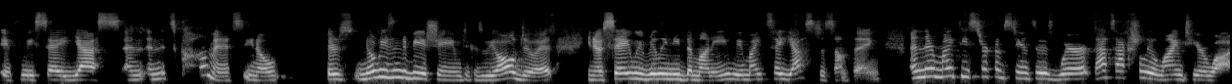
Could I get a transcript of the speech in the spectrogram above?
if we say yes. And and it's common. It's you know, there's no reason to be ashamed because we all do it you know say we really need the money we might say yes to something and there might be circumstances where that's actually aligned to your why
